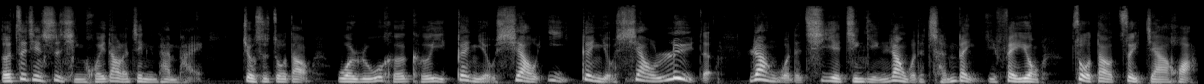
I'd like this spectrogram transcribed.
而这件事情回到了净零碳排，就是做到我如何可以更有效益、更有效率的让我的企业经营，让我的成本以及费用。做到最佳化，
